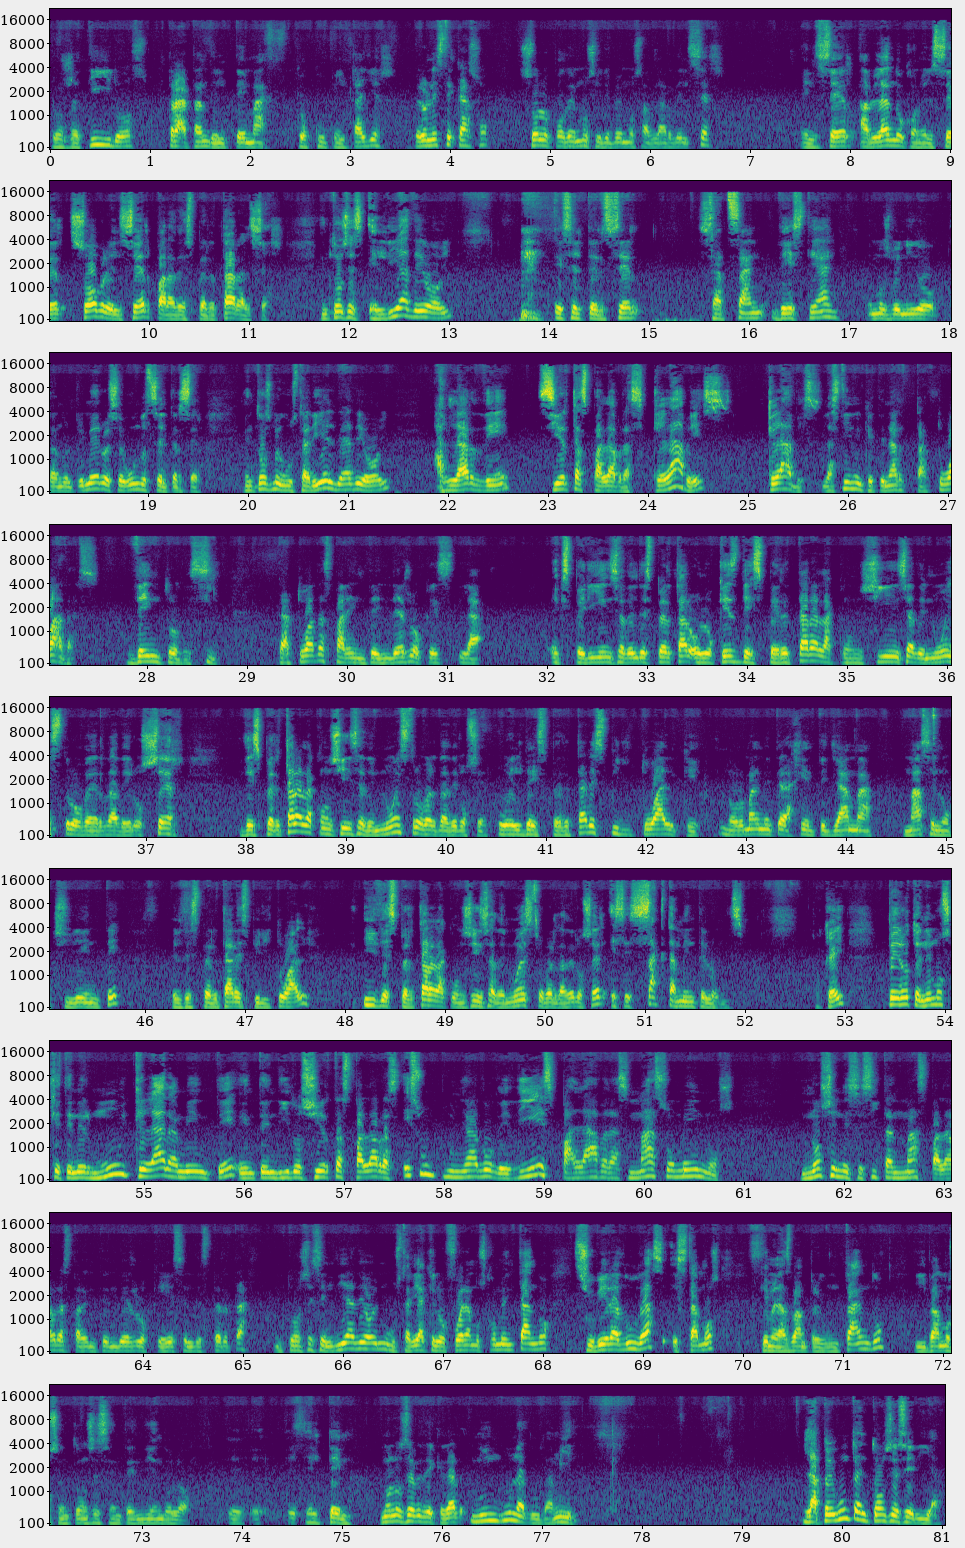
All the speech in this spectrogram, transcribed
los retiros tratan del tema que ocupe el taller. Pero en este caso solo podemos y debemos hablar del ser. El ser, hablando con el ser, sobre el ser para despertar al ser. Entonces, el día de hoy es el tercer satsang de este año. Hemos venido dando el primero, el segundo es el tercero. Entonces, me gustaría el día de hoy hablar de ciertas palabras claves, claves, las tienen que tener tatuadas dentro de sí, tatuadas para entender lo que es la experiencia del despertar o lo que es despertar a la conciencia de nuestro verdadero ser. Despertar a la conciencia de nuestro verdadero ser o el despertar espiritual que normalmente la gente llama más en Occidente, el despertar espiritual y despertar a la conciencia de nuestro verdadero ser es exactamente lo mismo. ¿Ok? Pero tenemos que tener muy claramente entendido ciertas palabras. Es un puñado de 10 palabras más o menos no se necesitan más palabras para entender lo que es el despertar. Entonces el día de hoy me gustaría que lo fuéramos comentando. Si hubiera dudas, estamos, que me las van preguntando y vamos entonces entendiendo eh, eh, el tema. No nos debe de quedar ninguna duda. Mire, la pregunta entonces sería,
